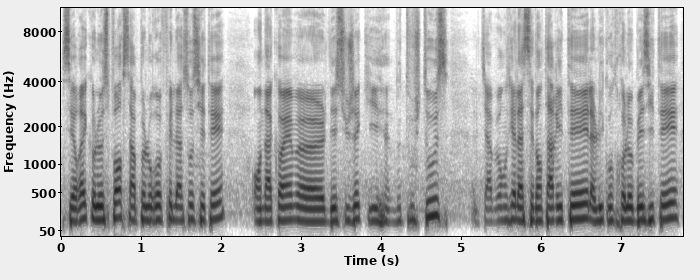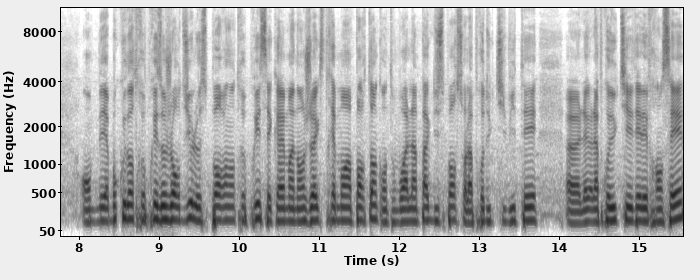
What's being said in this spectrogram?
C'est vrai que le sport, c'est un peu le reflet de la société. On a quand même des sujets qui nous touchent tous. Tu as évoqué la sédentarité, la lutte contre l'obésité. Il y a beaucoup d'entreprises aujourd'hui. Le sport en entreprise, c'est quand même un enjeu extrêmement important quand on voit l'impact du sport sur la productivité, la, productivité des Français.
